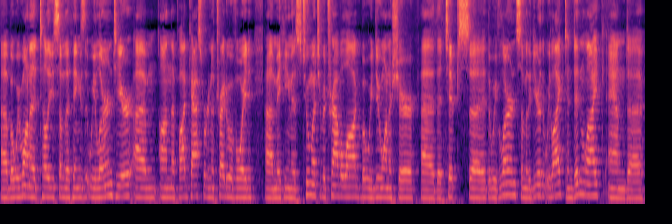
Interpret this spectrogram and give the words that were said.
Uh, but we want to tell you some of the things that we learned here um, on the podcast. We're going to try to avoid uh, making this too much of a travel log, but we do want to share uh, the tips uh, that we've learned, some of the gear that we liked and didn't like, and uh,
